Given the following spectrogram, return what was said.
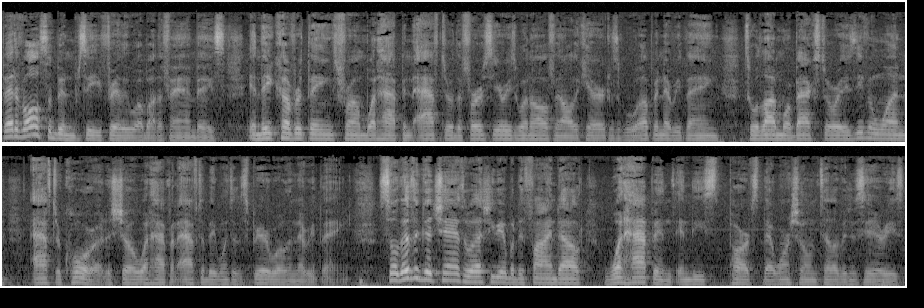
that have also been received fairly well by the fan base. And they cover things from what happened after the first series went off and all the characters grew up and everything, to a lot more backstories, even one after Korra to show what happened after they went to the spirit world and everything. So there's a good chance we'll actually be able to find out what happened in these parts that weren't shown in television series,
